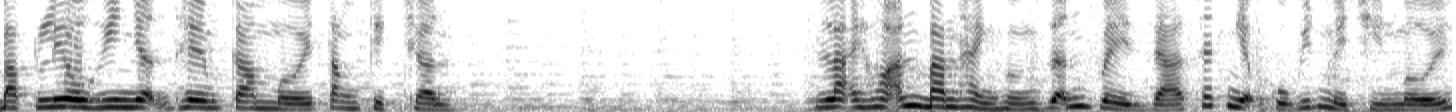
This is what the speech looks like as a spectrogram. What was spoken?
Bạc Liêu ghi nhận thêm ca mới tăng kịch trần. Lại hoãn ban hành hướng dẫn về giá xét nghiệm COVID-19 mới.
